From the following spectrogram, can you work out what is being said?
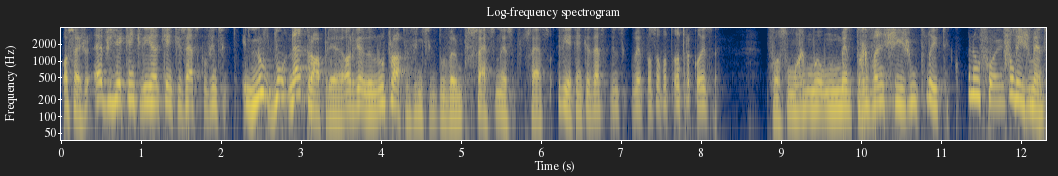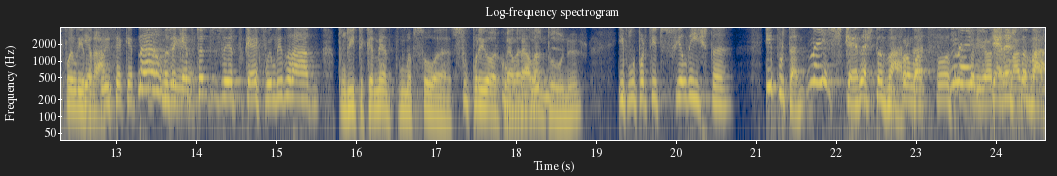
Ou seja, havia quem, queria, quem quisesse que o 25. No, no- na própria, no próprio 25 de novembro, processo, nesse processo, havia quem quisesse que o 25 de novembro fosse outra coisa. fosse um, um momento de revanchismo político. Não foi. Felizmente foi liderado. por isso é que é não, mas é que é importante dizer porque é que foi liderado politicamente por uma pessoa superior como Belo Antunes. Antunes e pelo Partido Socialista. E, portanto, nem sequer esta data. por uma pessoa nem sequer esta data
